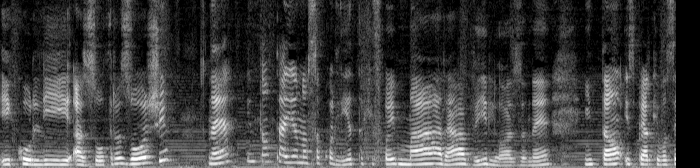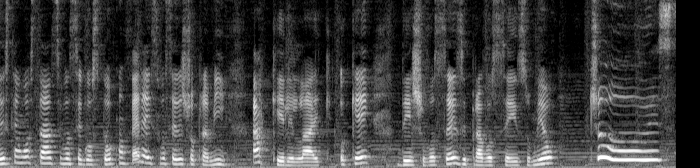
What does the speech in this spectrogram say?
e colhi as outras hoje, né? Então tá aí a nossa colheita que foi maravilhosa, né? Então, espero que vocês tenham gostado. Se você gostou, confere aí se você deixou pra mim aquele like, ok? Deixo vocês e pra vocês o meu Tschüss!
